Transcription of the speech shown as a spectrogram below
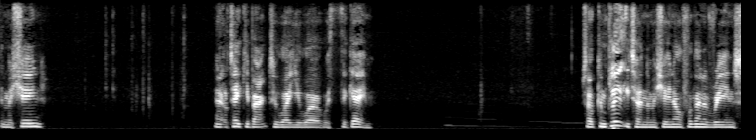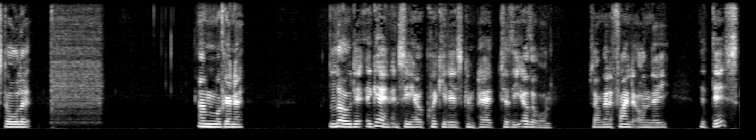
the machine. And it'll take you back to where you were with the game. So completely turn the machine off. We're going to reinstall it. And we're going to load it again and see how quick it is compared to the other one. So I'm going to find it on the, the disk,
